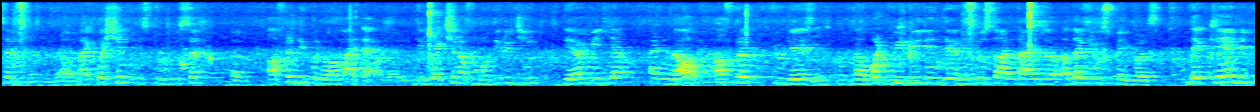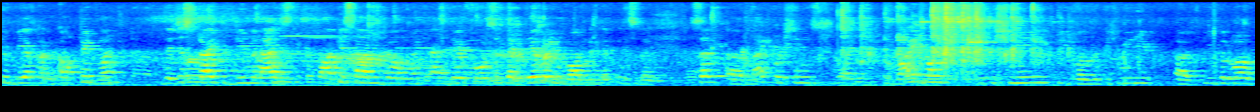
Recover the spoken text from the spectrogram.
sir. Uh, my question is to you sir. Uh, after the Pulwama attack, the reaction of Modi regime, their media, and now after few days, now what we read in the Hindustan Times or other newspapers, they claimed it to be a concocted one they just tried to demonize the Pakistani government and their forces that they were involved in that incident. Sir, uh, my question is why don't the Kashmiri people, the Kashmiri uh, people who are,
